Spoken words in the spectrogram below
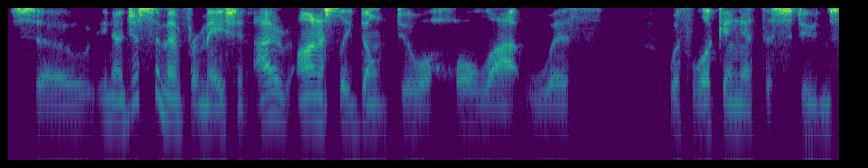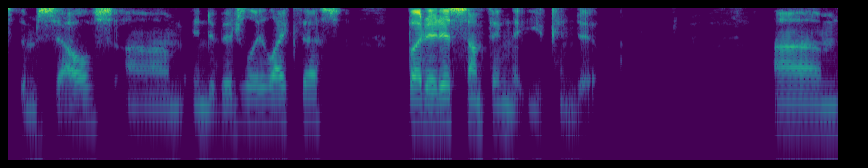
So, you know, just some information. I honestly don't do a whole lot with with looking at the students themselves um, individually like this, but it is something that you can do. Um,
